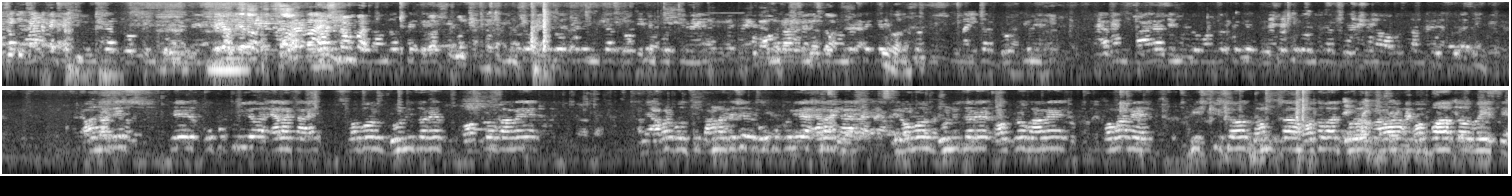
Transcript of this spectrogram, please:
আছে এবং পায়রা থেকে দুশো কিলোমিটার দক্ষিণে অবস্থান করছে বাংলাদেশের উপকূলীয় এলাকায় প্রবল ঘূর্ণিঝড়ের অগ্রভাবে আমি আবার বলছি, বাংলাদেশের উপকূলীয় এলাকায় প্রবল ঘূর্ণিঝড়ের অগ্রভাবে প্রভাবে বৃষ্টি সহ দমকা অথবা ঝোড়ো অব্যাহত রয়েছে।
